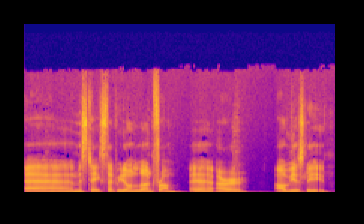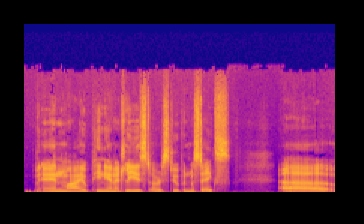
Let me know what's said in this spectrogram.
Uh, mistakes that we don't learn from uh, are obviously, in my opinion at least, are stupid mistakes. Uh,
